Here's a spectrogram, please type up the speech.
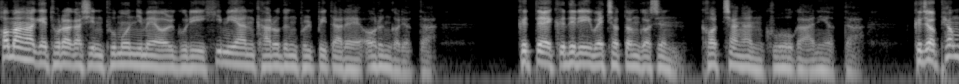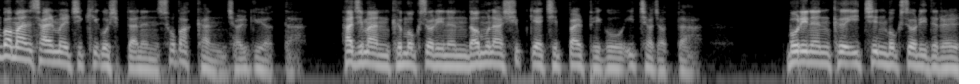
허망하게 돌아가신 부모님의 얼굴이 희미한 가로등 불빛 아래 어른거렸다. 그때 그들이 외쳤던 것은 거창한 구호가 아니었다. 그저 평범한 삶을 지키고 싶다는 소박한 절규였다. 하지만 그 목소리는 너무나 쉽게 짓밟히고 잊혀졌다. 모리는 그 잊힌 목소리들을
